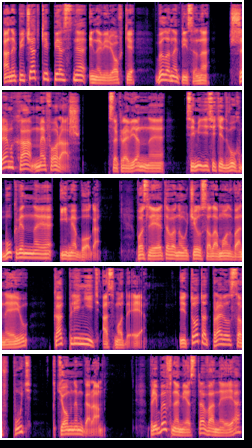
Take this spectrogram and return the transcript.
А на печатке перстня и на веревке было написано «Шемха Мефораж» — сокровенное 72-буквенное имя Бога. После этого научил Соломон Ванею, как пленить Асмодея, и тот отправился в путь к темным горам. Прибыв на место, Ванея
